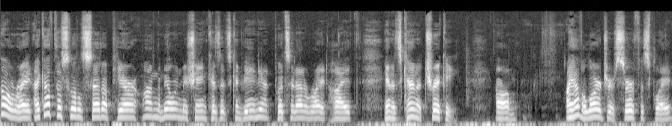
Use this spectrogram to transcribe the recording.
All right, I got this little setup here on the milling machine because it's convenient, puts it at a right height, and it's kind of tricky. Um, I have a larger surface plate,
